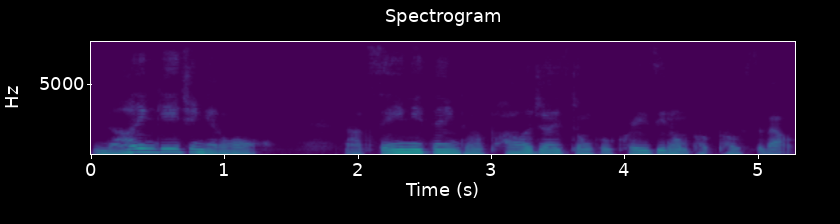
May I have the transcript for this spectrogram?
not engaging at all, not say anything, don't apologize, don't go crazy, don't put posts about,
